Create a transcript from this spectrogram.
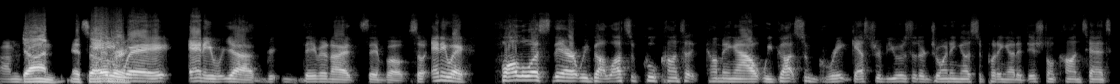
I'm done. It's over. anyway, anyway, yeah, David and I same boat. So anyway, follow us there. We've got lots of cool content coming out. We've got some great guest reviewers that are joining us and putting out additional content.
